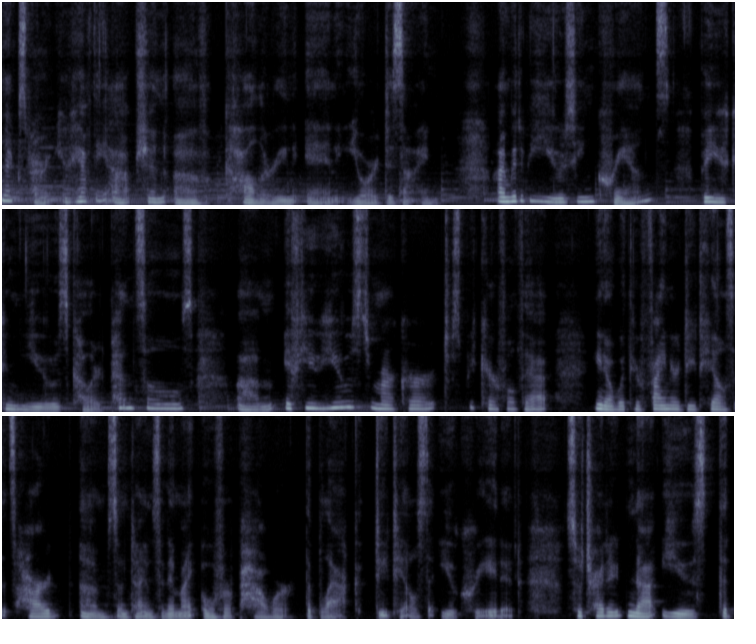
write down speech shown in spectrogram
Next part, you have the option of coloring in your design. I'm going to be using crayons, but you can use colored pencils. Um, if you used marker, just be careful that, you know, with your finer details, it's hard um, sometimes and it might overpower the black details that you created. So try to not use the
